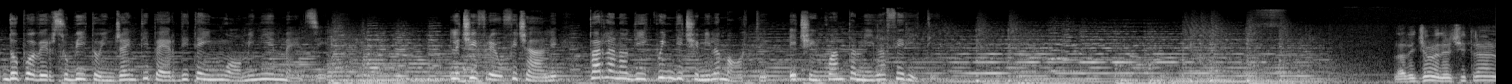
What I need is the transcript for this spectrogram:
dopo aver subito ingenti perdite in uomini e mezzi. Le cifre ufficiali parlano di 15.000 morti e 50.000 feriti. La regione del Citral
